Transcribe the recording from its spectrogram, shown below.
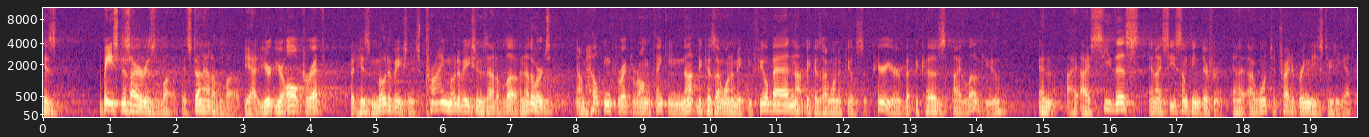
his base desire is love. It's done out of love. Yeah, you're, you're all correct, but his motivation, his prime motivation is out of love. In other words, I'm helping correct wrong thinking, not because I want to make you feel bad, not because I want to feel superior, but because I love you and I, I see this and I see something different. And I, I, want to try to bring these two together.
